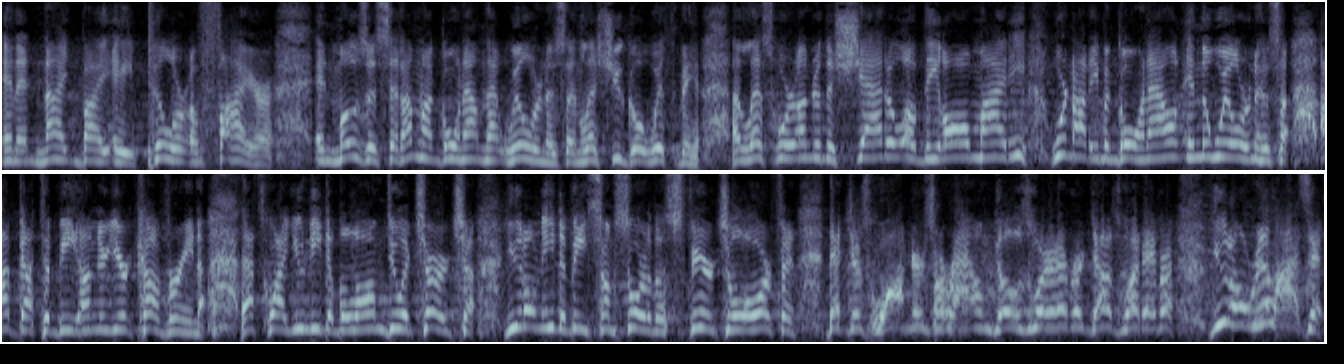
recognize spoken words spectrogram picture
and at night by a pillar of fire. And Moses said, I'm not going out in that wilderness unless you go with me. Unless we're under the shadow of the Almighty, we're not even going out in the wilderness. I've got to be under your covering. That's why you need to belong to a church. You don't need to be some sort of a spiritual orphan that just wanders around, goes wherever, does whatever. You don't realize it.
